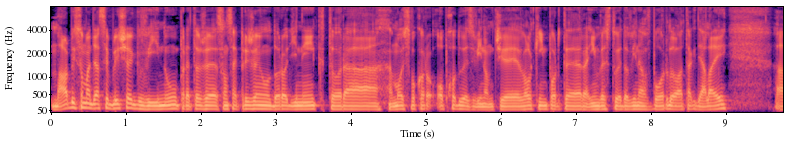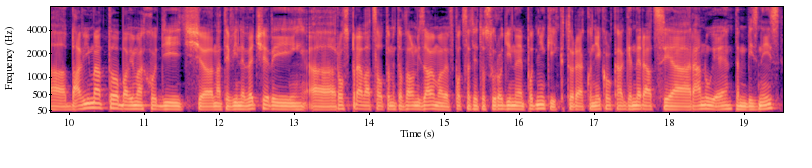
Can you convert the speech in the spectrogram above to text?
Mal by som mať asi bližšie k vínu, pretože som sa aj priženil do rodiny, ktorá môj svokor obchoduje s vínom, čiže je veľký importér, investuje do vína v Bordeaux a tak ďalej. Baví ma to, baví ma chodiť na tie víne večery, rozprávať sa o tom, je to veľmi zaujímavé. V podstate to sú rodinné podniky, ktoré ako niekoľká generácia ranuje ten biznis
